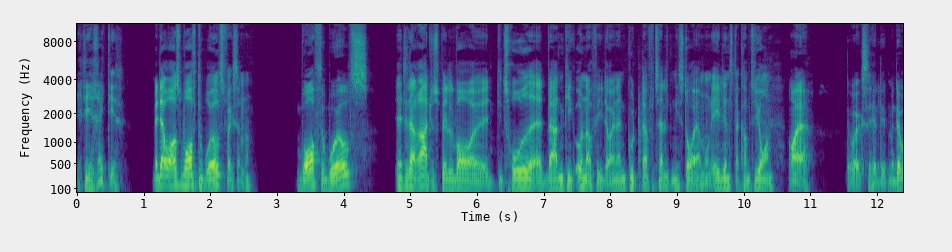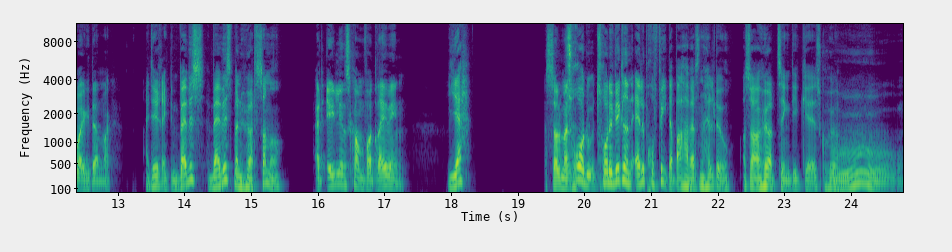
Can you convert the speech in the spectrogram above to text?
Ja, det er rigtigt. Men der var også War of the Worlds, for eksempel. War of the Worlds. Ja, det der radiospil, hvor øh, de troede, at verden gik under, fordi der var en eller anden gut, der fortalte en historie om nogle aliens, der kom til jorden. Åh oh ja, det var ikke så heldigt, men det var ikke i Danmark. Ej, det er rigtigt. Hvad hvis, hvad hvis man hørte sådan noget? At aliens kom for at dræbe en, Ja, så man... tror du, tror du i virkeligheden, alle profeter bare har været sådan halvdøve, og så har hørt ting, de ikke uh, skulle høre? Uh.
